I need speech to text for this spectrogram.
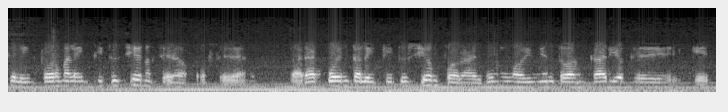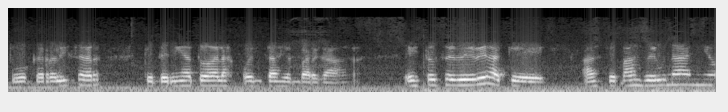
se, le informa a la institución, o sea, o se dará cuenta a la institución por algún movimiento bancario que, que tuvo que realizar, que tenía todas las cuentas embargadas. Esto se debe a que hace más de un año,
